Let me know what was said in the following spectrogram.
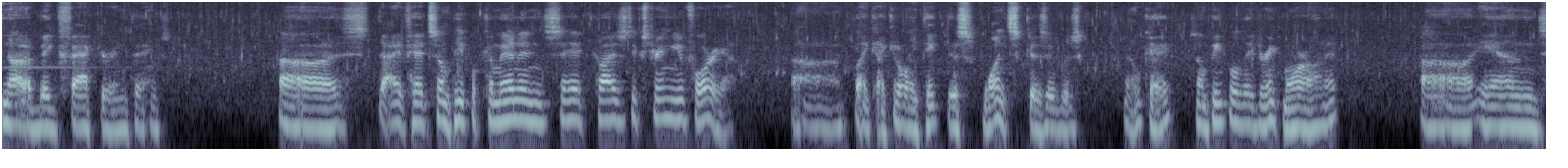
not a big factor in things. Uh, I've had some people come in and say it caused extreme euphoria. Uh, like I could only take this once because it was okay. Some people they drink more on it, uh, and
